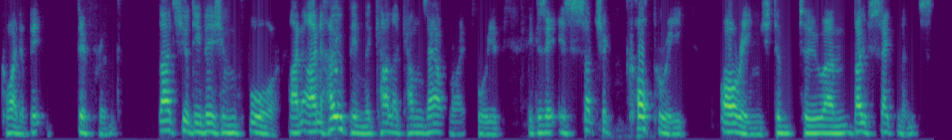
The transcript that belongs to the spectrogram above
quite a bit different that's your division four. And I'm hoping the color comes out right for you because it is such a coppery orange to, to um, both segments,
